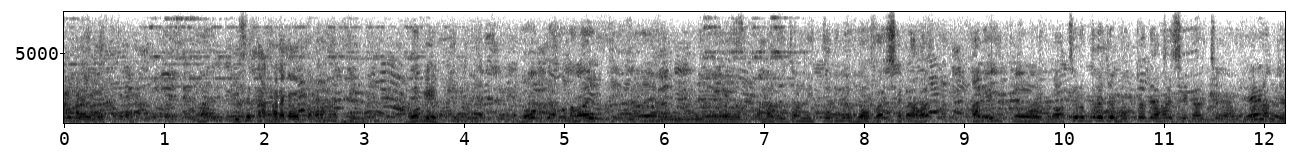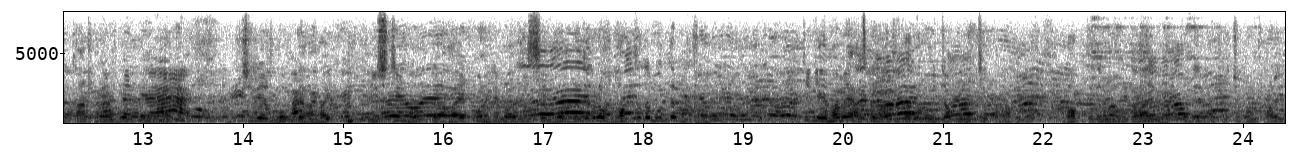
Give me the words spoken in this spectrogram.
আহারের ব্যবস্থা করা হ্যাঁ? বিশেষ আহারের ব্যবস্থা করা হয় ভোগের ভোগ যেমন হয় মানে আমাদের যেমন নিত্যদিনে ভোগ হয় সেটা হয়। আর এই রথের উপরে যে ভোগটা দেওয়া হয় সেটা হচ্ছে আমরা বললাম যে কাঁঠালের ভোগ দেওয়া হয় চিড়ের ভোগ দেওয়া হয় মিষ্টির ভোগ দেওয়া হয় অনেকে লজিস্টের ভোগ দেয় যেগুলো ভক্তদের মধ্যে বিতরণ হয়। ঠিক এইভাবে আজকে রথযাত্রা উদযাপন হচ্ছে তারাপীঠে ভক্তদের নিমন্ত্রণায় ভক্তদের কিছুক্ষণ পরেই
